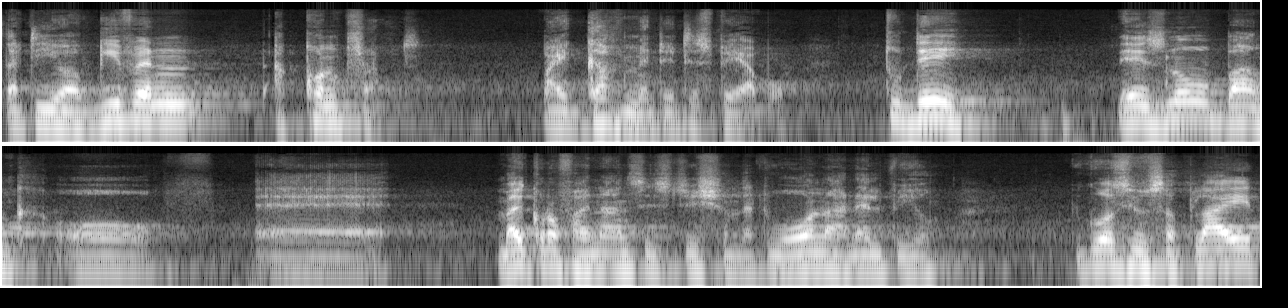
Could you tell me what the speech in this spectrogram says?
that you are given a contract by government, it is payable. Today, there is no bank or uh, microfinance institution that will honor an LPO because you supply it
